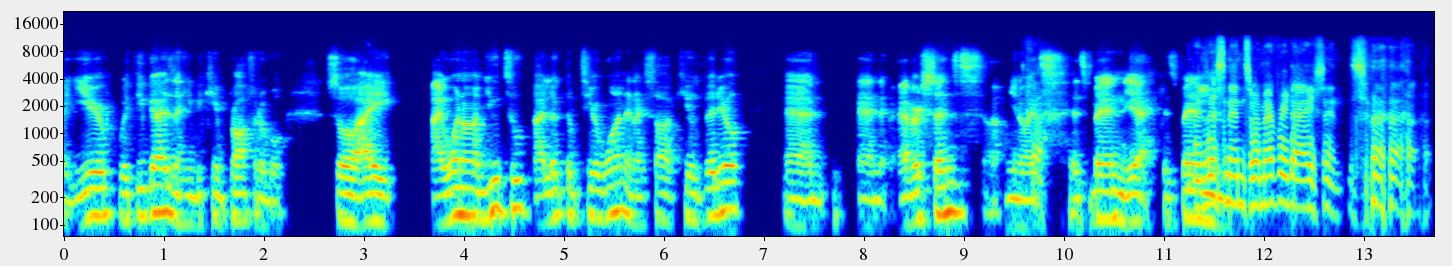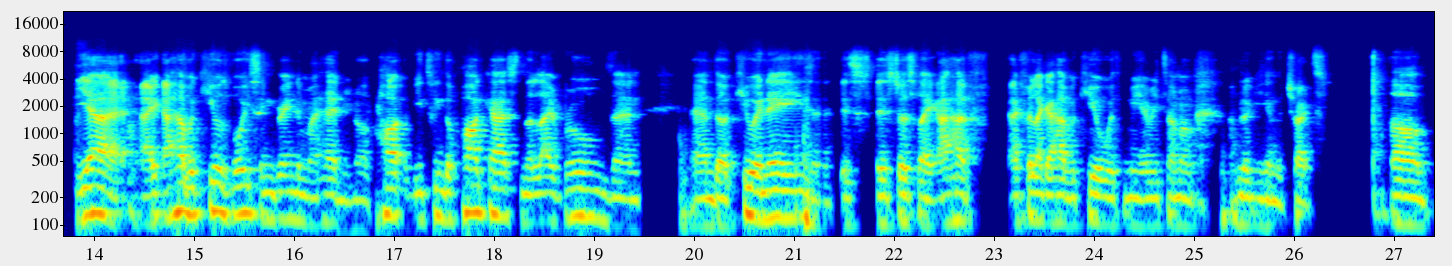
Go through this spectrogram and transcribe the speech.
a year with you guys, and he became profitable. So I I went on YouTube, I looked up tier one, and I saw Akil's video and and ever since uh, you know it's it's been yeah it's been, been listening to him every day since yeah I, I have Akil's voice ingrained in my head you know po- between the podcast and the live rooms and and the q and a's and it's it's just like i have i feel like i have Akil with me every time i'm i'm looking in the charts. Um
